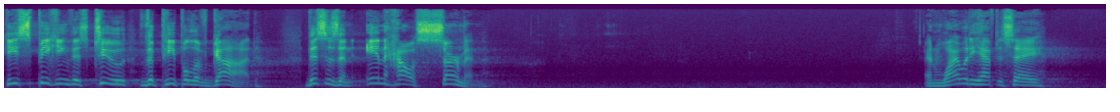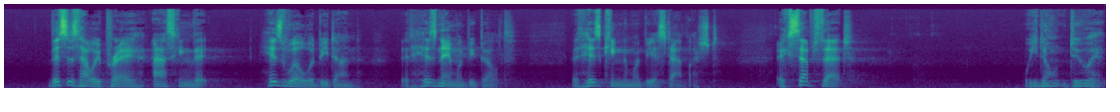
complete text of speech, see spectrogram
He's speaking this to the people of God. This is an in house sermon. And why would he have to say, This is how we pray, asking that his will would be done, that his name would be built? That his kingdom would be established, except that we don't do it.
